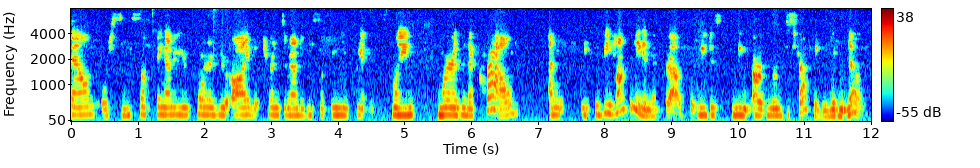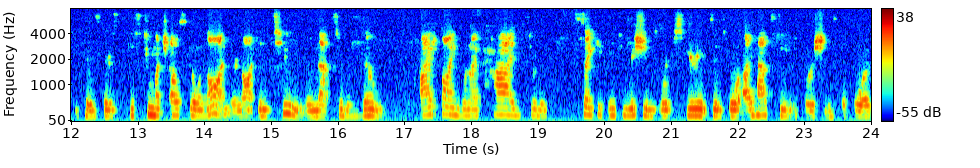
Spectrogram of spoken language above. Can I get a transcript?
sound or see something out of your corner of your eye that turns around to be something you can't explain. Whereas in a crowd, I mean, it could be happening in the crowd, but we just we are we're distracted. We wouldn't know because there's just too much else going on. We're not in tune in that sort of zone. I find when I've had sort of psychic intuitions or experiences, or I have seen apparitions before,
